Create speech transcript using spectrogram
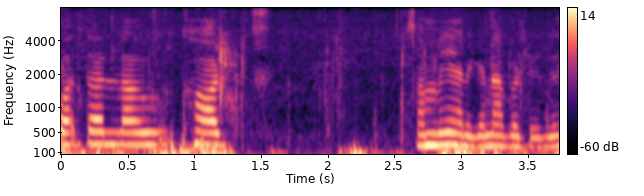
பார்த்தா லவ் காட். செம்மையாக இருக்கு. என்ன பட் இது?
